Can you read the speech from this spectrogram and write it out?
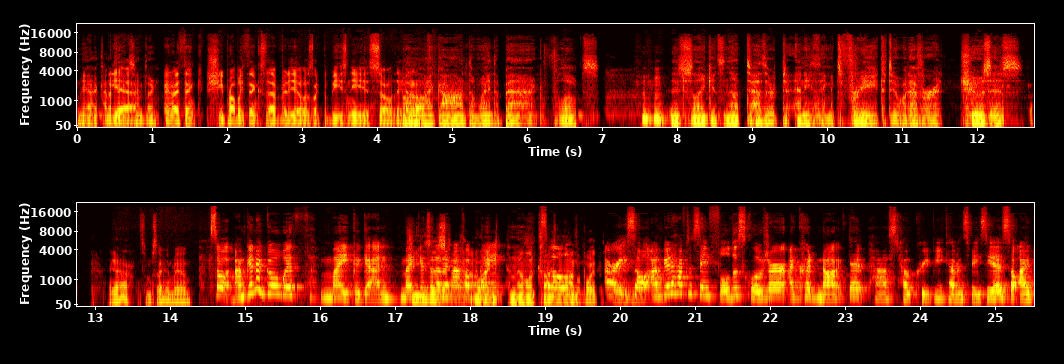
Yeah, kind of Yeah. the same thing. And I think she probably thinks that video is like the bee's knees. So they hit Oh it off. Oh my god, the way the bag floats. It's like it's not tethered to anything. It's free to do whatever it chooses. Yeah, that's what I'm saying, man. so I'm gonna go with Mike again. Mike gets Jesus another half a Christ, point. Camila, come So- on. The point All right, so I'm gonna have to say full disclosure. I could not get past how creepy Kevin Spacey is, so I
